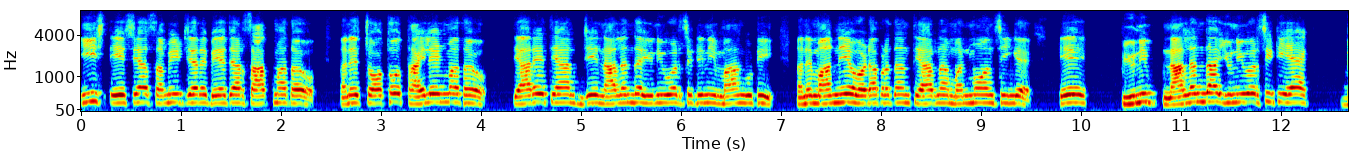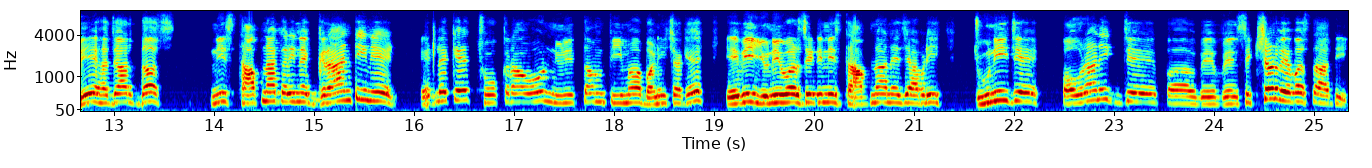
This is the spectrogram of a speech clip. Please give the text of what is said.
ઈસ્ટ એશિયા સમિટ જ્યારે બે હજાર સાતમાં થયો અને ચોથો થાઈલેન્ડમાં થયો, ત્યારે ત્યાં જે નાલંદા યુનિવર્સિટીની માંગ ઉઠી અને માનનીય વડાપ્રધાન ત્યારના મનમોહન સિંઘે એ નાલંદા યુનિવર્સિટી એક્ટ બે હજાર દસ ની સ્થાપના કરીને ગ્રાન્ટ એડ એટલે કે છોકરાઓ ન્યૂનતમ ફીમાં ભણી શકે એવી યુનિવર્સિટીની સ્થાપના અને જે આપણી જૂની જે પૌરાણિક જે શિક્ષણ વ્યવસ્થા હતી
